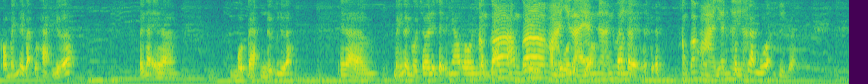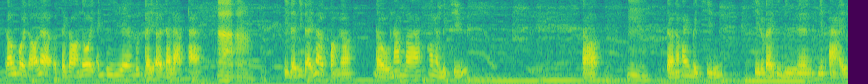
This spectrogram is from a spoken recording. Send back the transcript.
có mấy người bạn của Hải nữa. Với lại uh, một bạn nữ nữa. Thế là mấy người ngồi chơi để chơi với nhau thôi. Không có không có hòa với lại anh anh Huy không có hòa với anh Huy hả? không có gì cả. Không hồi đó là ở Sài Gòn thôi anh Huy lúc đấy ở Đà Lạt hả? À à. Thì đấy thì đấy là khoảng đầu năm 2019 đó. Ừ. đầu năm 2019 thì lúc đấy thì mình biết Hải.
